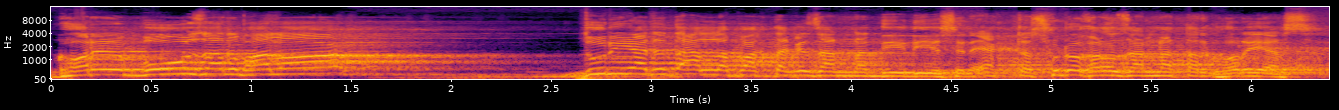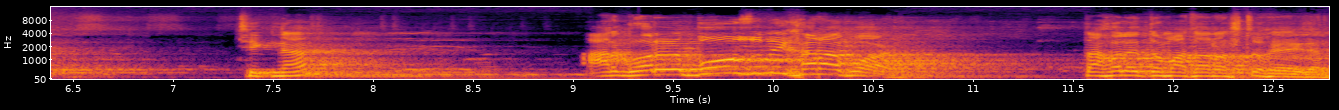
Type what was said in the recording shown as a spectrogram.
ঘরের বউ যার ভালো, দুনিয়াতে তো আল্লাহ পাক তাকে জান্নাত দিয়ে দিয়েছেন। একটা ছোটোখাটো জান্নাত তার ঘরে আছে। ঠিক না? আর ঘরের বউ যদি খারাপ হয়, তাহলে তো মাথা নষ্ট হয়ে গেল।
